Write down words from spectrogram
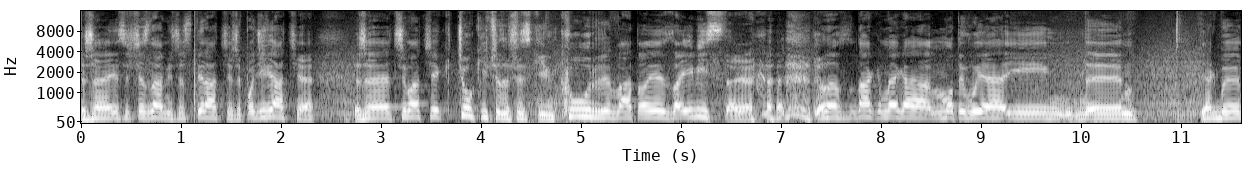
że jesteście z nami, że wspieracie, że podziwiacie, że trzymacie kciuki przede wszystkim. Kurwa, to jest zajebiste. Nie? To nas tak mega motywuje i y, jakby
